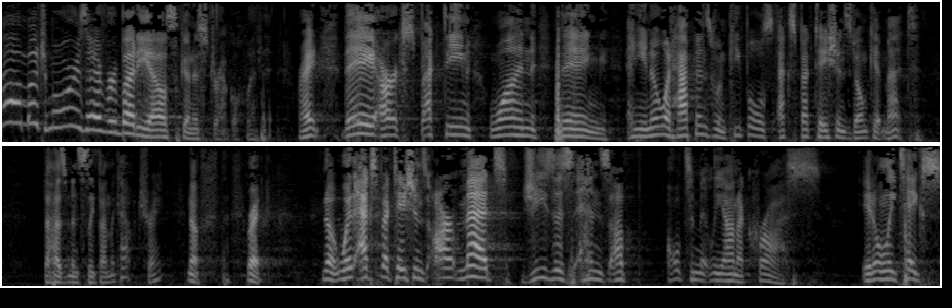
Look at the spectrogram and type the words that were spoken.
how much more is everybody else going to struggle with it? right? They are expecting one thing. And you know what happens when people's expectations don't get met? The husbands sleep on the couch, right? No, right. No, when expectations aren't met, Jesus ends up ultimately on a cross. It only takes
